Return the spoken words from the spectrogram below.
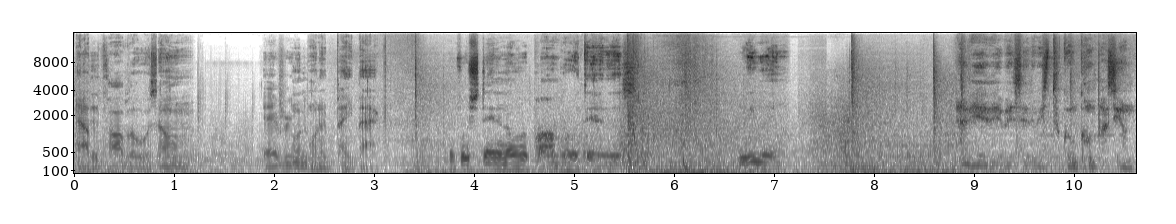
Now that Pablo was home, everyone wanted payback. If we're standing over Pablo at the end of this, we win. Nadie debe ser visto con compasión.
